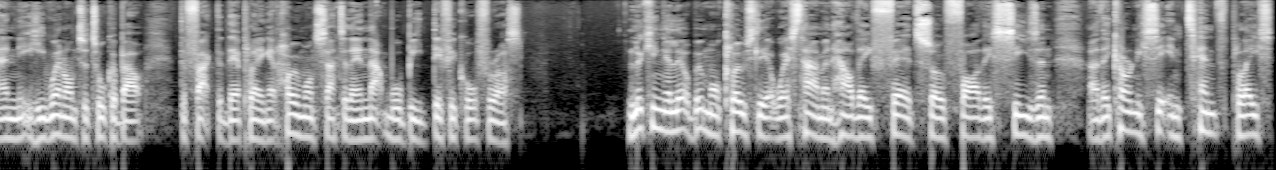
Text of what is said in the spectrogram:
and he went on to talk about the fact that they're playing at home on Saturday, and that will be difficult for us. Looking a little bit more closely at West Ham and how they fared so far this season, uh, they currently sit in 10th place.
